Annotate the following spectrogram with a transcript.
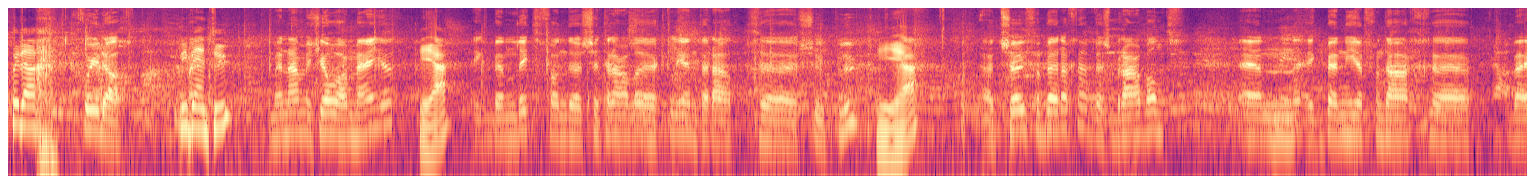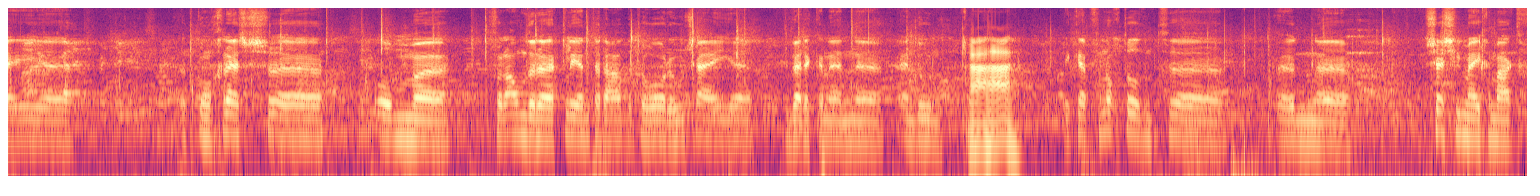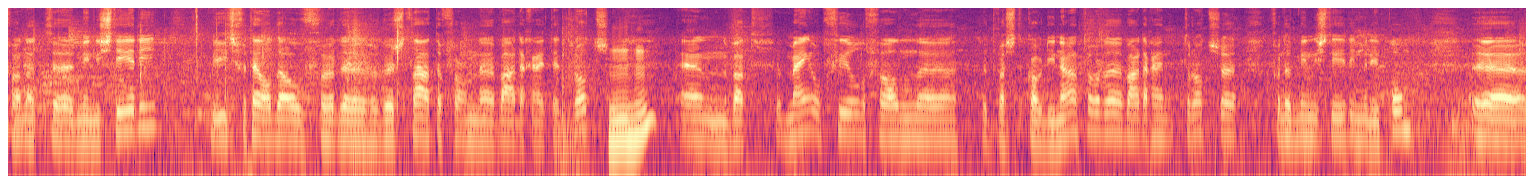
Goeiedag, Goeiedag, wie bent u? mijn naam is Johan Meijer. Ja, Ik ben lid van de Centrale Cliëntenraad eh Surplus ja, uit Zeuvenbergen, West-Brabant. En ik ben hier vandaag eh, bij eh, het congres om van andere cliëntenraden te horen hoe zij werken en, en doen. aha. Ik heb vanochtend een sessie meegemaakt van het eh, ministerie. Die iets vertelde over de resultaten van eh, waardigheid en trots. Mhm. En wat mij opviel van, eh, het was de coördinator waardigheid en trots van het ministerie, meneer Pomp.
